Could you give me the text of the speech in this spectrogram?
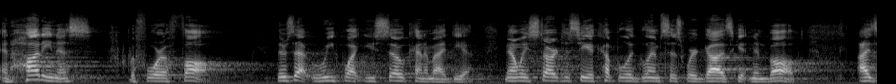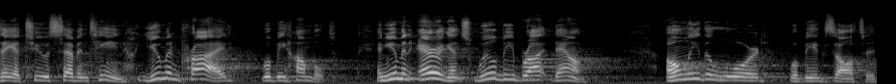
and haughtiness before a fall." There's that reap what you sow kind of idea. Now we start to see a couple of glimpses where God's getting involved. Isaiah 2 17, human pride will be humbled, and human arrogance will be brought down. Only the Lord will be exalted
